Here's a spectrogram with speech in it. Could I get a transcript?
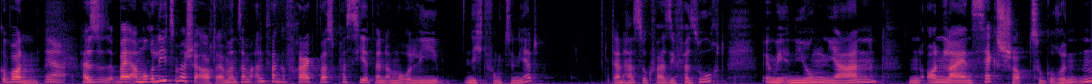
gewonnen. Ja. Also bei Amorelie zum Beispiel auch. Da haben wir uns am Anfang gefragt, was passiert, wenn Amorelie nicht funktioniert. Dann hast du quasi versucht, irgendwie in jungen Jahren einen Online-Sex-Shop zu gründen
